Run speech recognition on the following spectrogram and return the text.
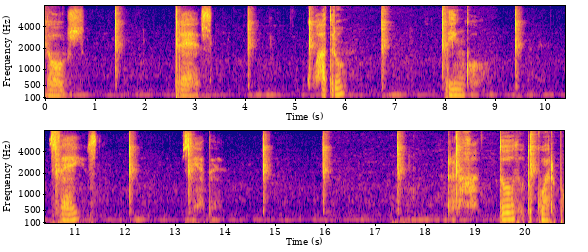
dos, tres, cuatro, cinco, seis, siete. Relaja todo tu cuerpo.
